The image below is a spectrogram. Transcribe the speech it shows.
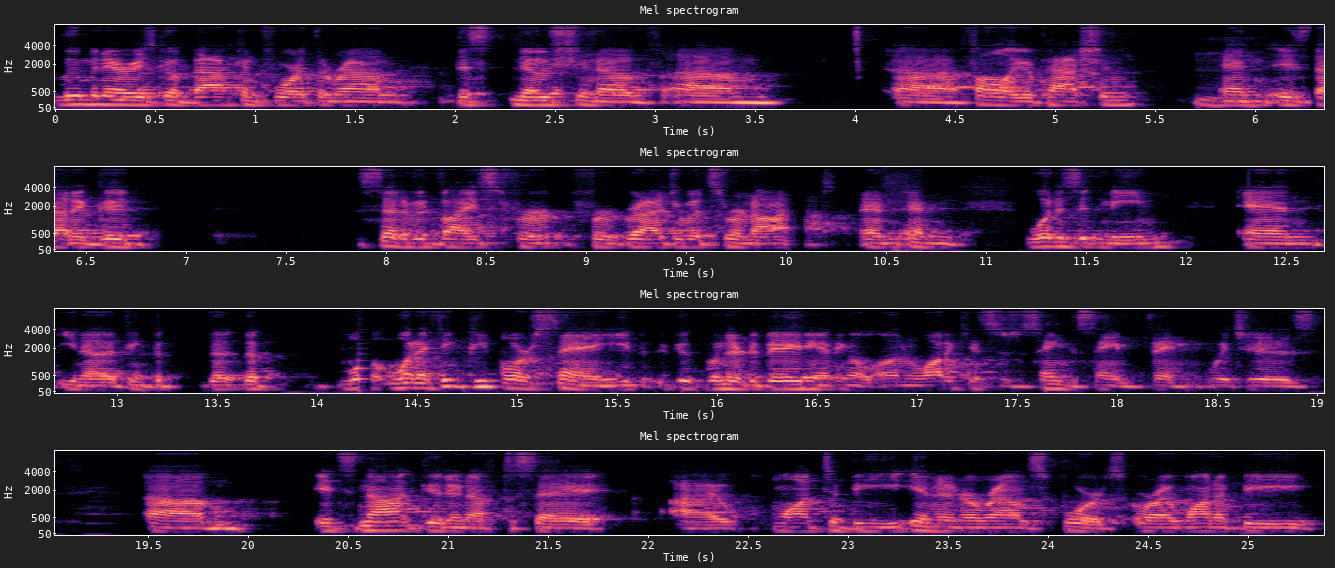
luminaries go back and forth around this notion of um, uh, follow your passion. Mm-hmm. And is that a good set of advice for, for graduates or not? And, and what does it mean? And you know, I think the, the, the what I think people are saying when they're debating, I think in a lot of cases are saying the same thing, which is um, it's not good enough to say I want to be in and around sports or I want to be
